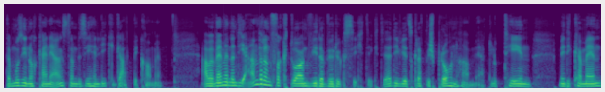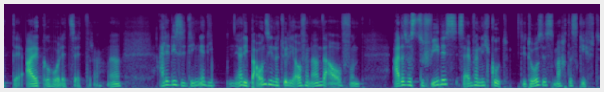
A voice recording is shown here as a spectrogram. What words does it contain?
dann muss ich noch keine Angst haben, dass ich ein Leaky Gut bekomme. Aber wenn man dann die anderen Faktoren wieder berücksichtigt, ja, die wir jetzt gerade besprochen haben, ja, Gluten, Medikamente, Alkohol etc., ja, alle diese Dinge, die, ja, die bauen sich natürlich aufeinander auf. Und alles, was zu viel ist, ist einfach nicht gut. Die Dosis macht das Gift.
